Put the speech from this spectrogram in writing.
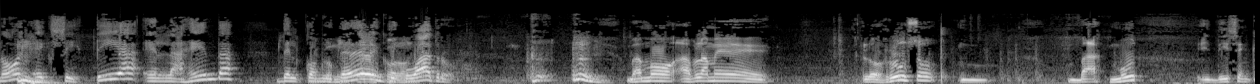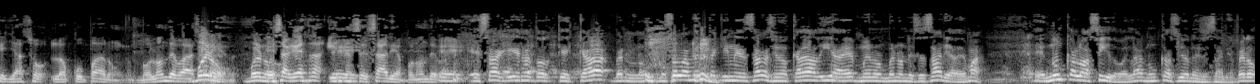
no existía en la agenda del Comité Comité de de 24. Vamos, háblame los rusos, Bakhmut, y dicen que ya so- lo ocuparon. ¿Por dónde va esa Bueno, guerra? bueno, esa guerra eh, innecesaria, ¿por dónde va? Eh, esa guerra que cada, bueno, no, no solamente que es necesaria, sino cada día es menos, menos necesaria además. Eh, nunca lo ha sido, ¿verdad? Nunca ha sido necesaria. Pero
